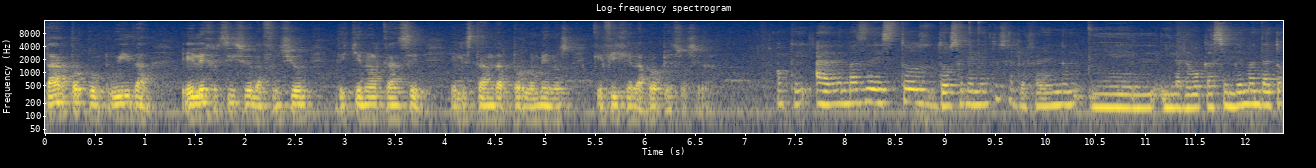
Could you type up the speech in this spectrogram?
dar por concluida el ejercicio de la función de quien no alcance el estándar por lo menos que fije la propia sociedad. Ok, además de estos dos elementos, el referéndum y, y la revocación de mandato,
